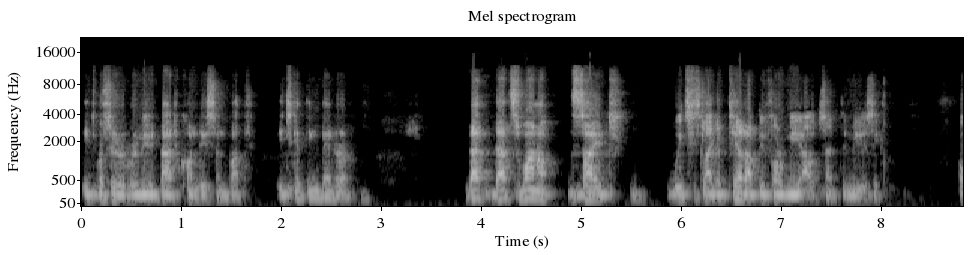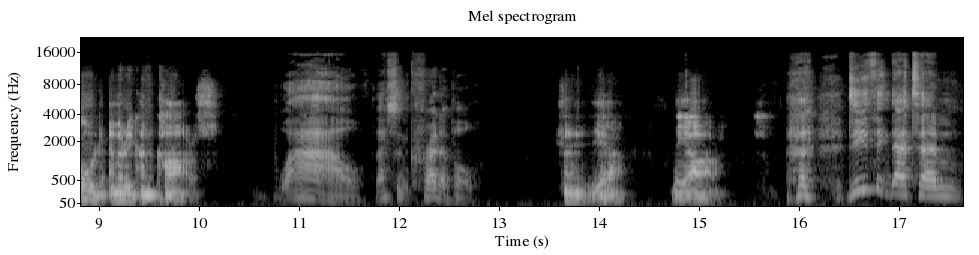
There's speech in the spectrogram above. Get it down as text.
it was a really bad condition, but it's getting better. That that's one side which is like a therapy for me outside the music. Old American cars. Wow. That's incredible. yeah, they are. Do you think that um,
